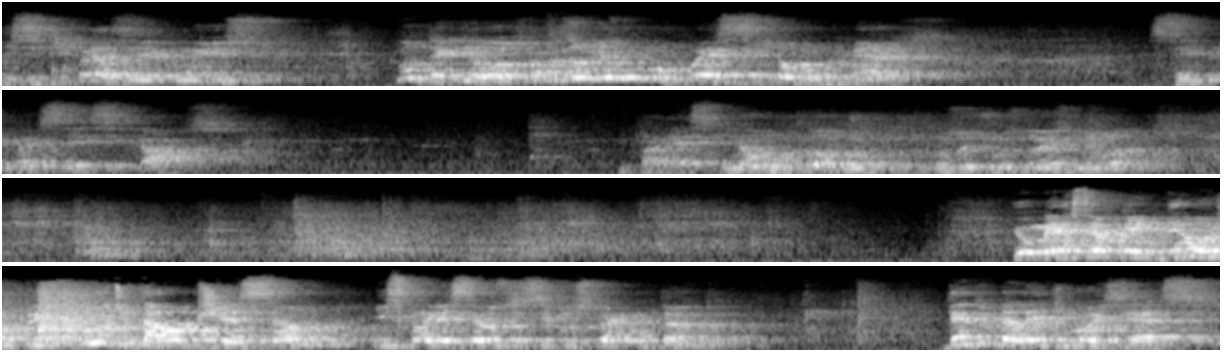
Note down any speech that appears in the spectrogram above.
e sentir prazer com isso, vão ter que ter outros para fazer o mesmo com esses que tomam primeiro. Sempre vai ser esse caos. E parece que não mudou muito nos últimos dois mil anos. E aprendeu a amplitude da objeção e esclareceu os discípulos perguntando: Dentro da lei de Moisés,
